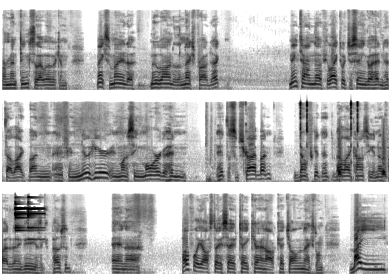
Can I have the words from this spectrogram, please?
fermenting so that way we can make some money to move on to the next project. Meantime, though, if you liked what you're seeing, go ahead and hit that like button. And if you're new here and want to see more, go ahead and hit the subscribe button. Don't forget to hit the bell icon so you get notified of any videos that get posted. And, uh, Hopefully y'all stay safe, take care, and I'll catch y'all in the next one. Bye!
